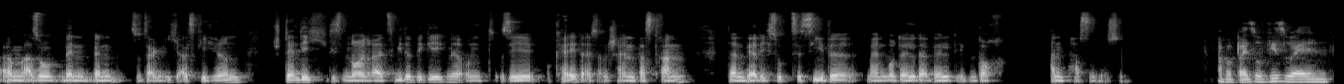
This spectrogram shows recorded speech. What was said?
Ähm, also wenn, wenn sozusagen ich als Gehirn ständig diesen neuen Reiz wieder begegne und sehe, okay, da ist anscheinend was dran, dann werde ich sukzessive mein Modell der Welt eben doch anpassen müssen. Aber bei so visuellen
